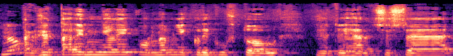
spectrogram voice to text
No. Takže tady měli podle mě kliku v tom, že ty herci se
